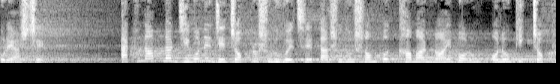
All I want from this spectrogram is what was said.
করে আসছে। এখন আপনার জীবনে যে চক্র শুরু হয়েছে তা শুধু সম্পদ খামার নয়, বরং অলৌকিক চক্র,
